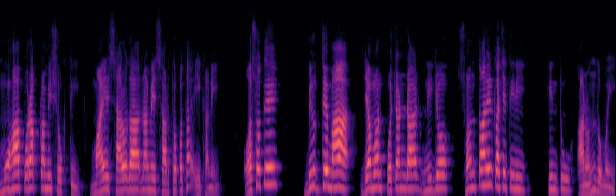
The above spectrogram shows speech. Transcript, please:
মহাপরাক্রমী শক্তি। মায়ের সারদা নামে সার্থকতা এখানে অসতে বিরুদ্ধে মা যেমন প্রচণ্ডার নিজ সন্তানের কাছে তিনি কিন্তু আনন্দময়ী।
